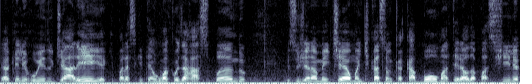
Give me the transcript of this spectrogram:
é aquele ruído de areia que parece que tem alguma coisa raspando. Isso geralmente é uma indicação que acabou o material da pastilha.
